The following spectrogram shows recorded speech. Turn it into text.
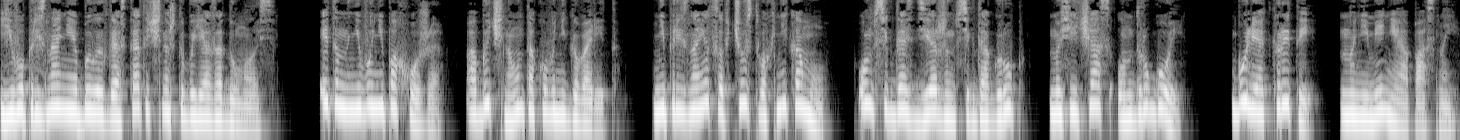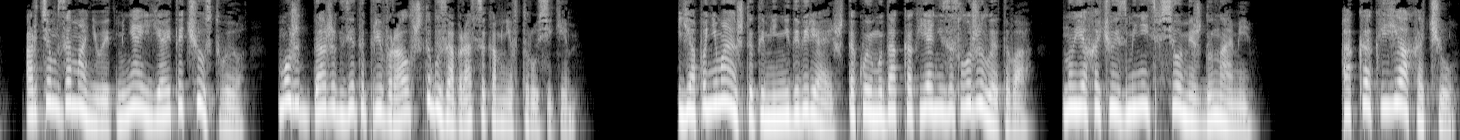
Его признание было достаточно, чтобы я задумалась. Это на него не похоже. Обычно он такого не говорит. Не признается в чувствах никому. Он всегда сдержан, всегда груб, но сейчас он другой. Более открытый, но не менее опасный. Артем заманивает меня, и я это чувствую. Может, даже где-то приврал, чтобы забраться ко мне в трусики. Я понимаю, что ты мне не доверяешь. Такой мудак, как я, не заслужил этого. Но я хочу изменить все между нами. А как я хочу?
